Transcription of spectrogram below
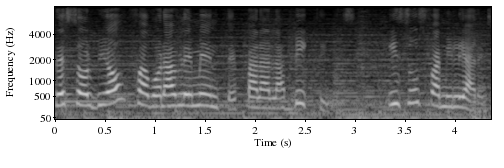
resolvió favorablemente para las víctimas y sus familiares,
